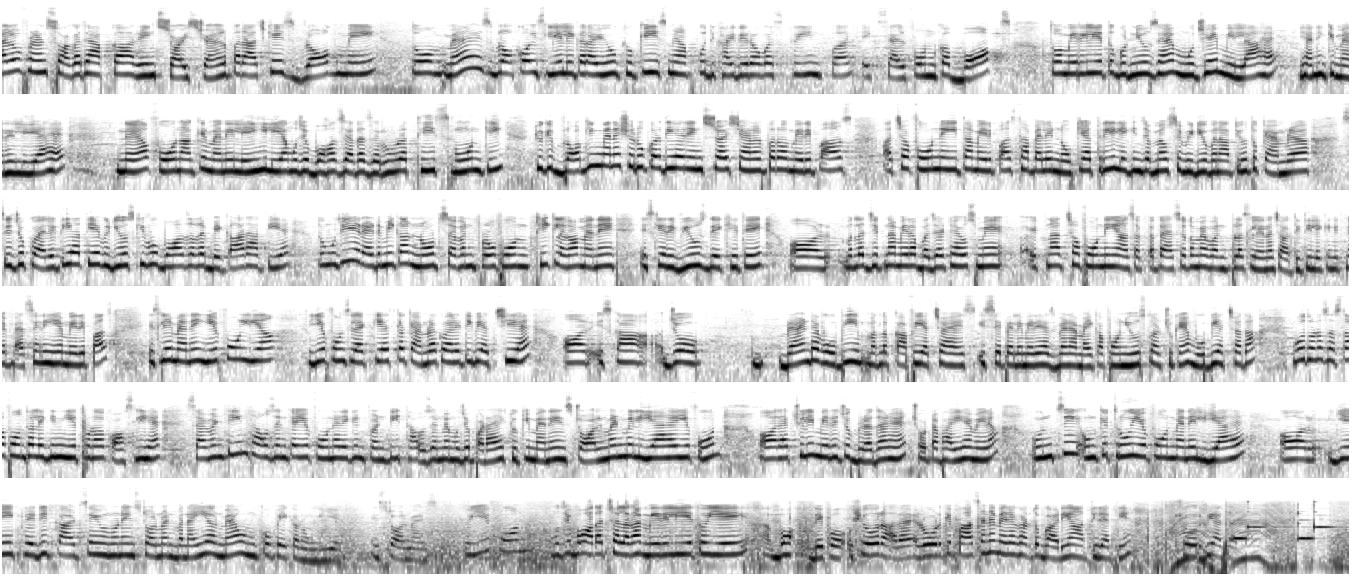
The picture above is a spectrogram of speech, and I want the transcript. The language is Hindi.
हेलो फ्रेंड्स स्वागत है आपका रिंग्स चॉइस चैनल पर। आज के इस ब्लॉग में तो मैं इस ब्लॉग को इसलिए लेकर आई हूँ क्योंकि इसमें आपको दिखाई दे रहा होगा स्क्रीन पर एक सेल फ़ोन का बॉक्स तो मेरे लिए तो गुड न्यूज़ है, मुझे मिला है, यानी कि मैंने लिया है। नया फ़ोन आकर मैंने ले ही लिया, मुझे बहुत ज़्यादा ज़रूरत थी इस फ़ोन की, क्योंकि ब्लॉगिंग मैंने शुरू कर दी है रिंग्स चॉइस चैनल पर और मेरे पास अच्छा फ़ोन नहीं था, मेरे पास था पहले नोकिया थ्री लेकिन जब मैं उससे वीडियो बनाती हूँ तो कैमरा से जो क्वालिटी आती है वीडियोज़ की वो बहुत ज़्यादा बेकार आती है। तो मुझे ये रेडमी का नोट सेवन प्रो फ़ोन ठीक लगा, मैंने इसके रिव्यूज़ देखे थे और मतलब जितना मेरा बजट है उसमें इतना अच्छा फ़ोन नहीं आ सकता था, ऐसे तो मैं वन प्लस लेना चाहती थी, लेकिन इतने पैसे नहीं है मेरे पास, इसलिए मैंने ये फ़ोन लिया, ये फ़ोन सेलेक्ट किया, इसका कैमरा क्वालिटी भी अच्छी है और इसका जो ब्रांड है वो भी मतलब काफ़ी अच्छा है। इससे पहले मेरे हस्बैंड एमआई का फ़ोन यूज़ कर चुके हैं, वो भी अच्छा था। वो थोड़ा सस्ता फ़ोन था लेकिन ये थोड़ा कॉस्टली है। सेवनटीन थाउज़ेंड का ये फ़ोन है लेकिन ट्वेंटी थाउज़ेंड में मुझे पड़ा है क्योंकि मैंने इंस्टॉलमेंट में लिया है ये फ़ोन और एक्चुअली मेरे जो ब्रदर हैं, छोटा भाई है मेरा, उनसे, उनके थ्रू ये फ़ोन मैंने लिया है। और ये क्रेडिट कार्ड से उन्होंने इंस्टॉलमेंट बनाई है और मैं उनको पे करूँगी ये इंस्टॉलमेंट्स। तो ये फ़ोन मुझे बहुत अच्छा लगा, मेरे लिए तो ये बहुत, देखो, शोर आ रहा है। रोड के पास है ना मेरे घर तो गाड़ियाँ आती रहती हैं, शोर भी आता है।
